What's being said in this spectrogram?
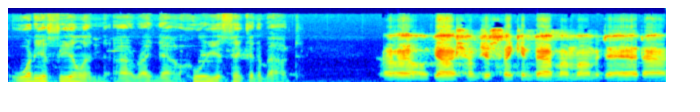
what are you feeling uh, right now? Who are you thinking about? Oh gosh, I'm just thinking about my mom and dad. Uh,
